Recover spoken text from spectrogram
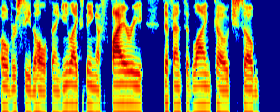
oversee the whole thing. He likes being a fiery defensive line coach. So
